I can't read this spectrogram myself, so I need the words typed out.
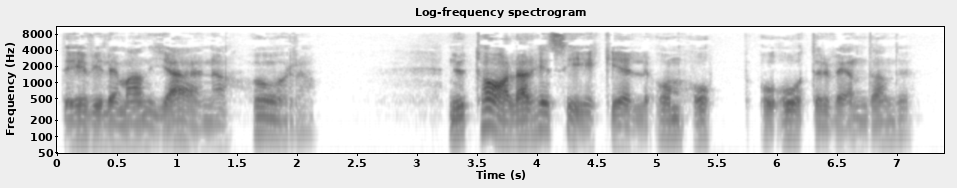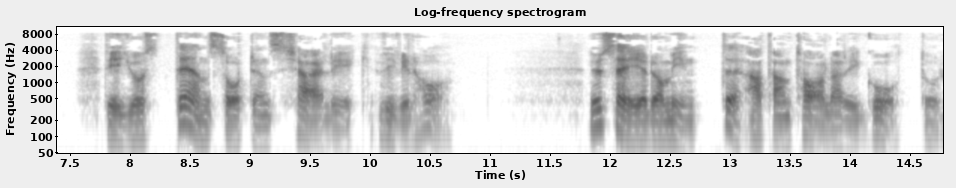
det ville man gärna höra. Nu talar Hesekiel om hopp och återvändande. Det är just den sortens kärlek vi vill ha. Nu säger de inte att han talar i gåtor.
